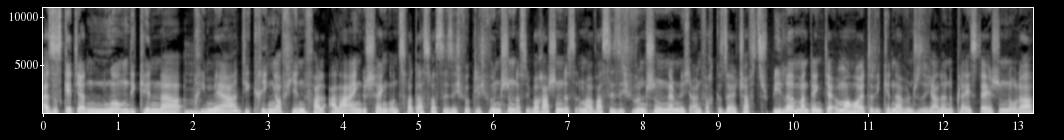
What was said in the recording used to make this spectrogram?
Also es geht ja nur um die Kinder mhm. primär. Die kriegen auf jeden Fall alle ein Geschenk und zwar das, was sie sich wirklich wünschen. Das Überraschende ist immer, was sie sich wünschen, nämlich einfach Gesellschaftsspiele. Man denkt ja immer heute, die Kinder wünschen sich alle eine Playstation oder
